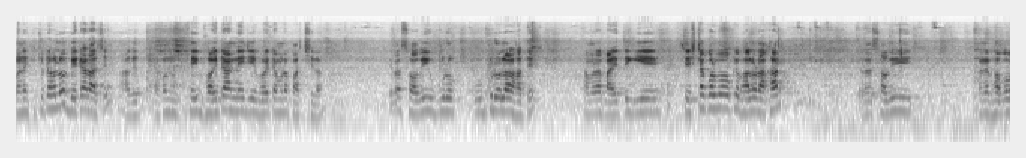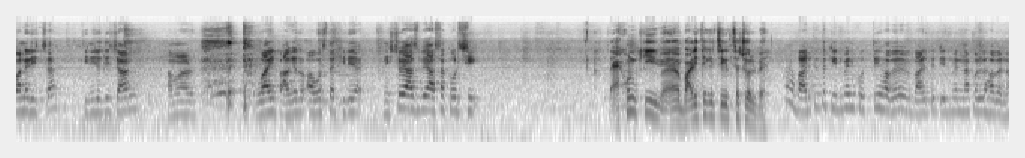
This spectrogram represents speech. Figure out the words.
মানে কিছুটা হলেও বেটার আছে। আগে এখন সেই ভয়টা আর নেই যে ভয়টা আমরা পাচ্ছিলাম। এবার সবই উপর উপরওয়ালার হাতে। আমরা বাড়িতে গিয়ে চেষ্টা করব ওকে ভালো রাখার। এবার সবই মানে ভগবানের ইচ্ছা। তিনি যদি চান আমার ওয়াইফ আগের অবস্থায় ফিরে নিশ্চয়ই আসবে আশা করছি। তো এখন কি আহ, বাড়ি থেকে চিকিৎসা চলবে? হ্যাঁ বাড়িতে তো ট্রিটমেন্ট করতেই হবে বাড়িতে ট্রিটমেন্ট না করলে হবে না।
